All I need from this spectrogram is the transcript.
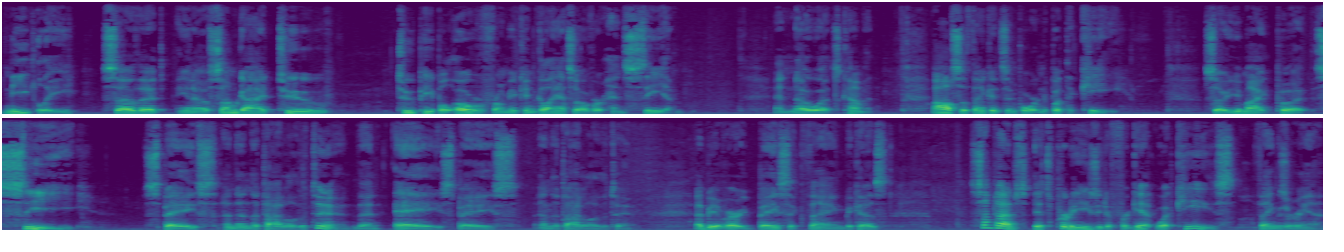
neatly so that, you know, some guy two two people over from you can glance over and see him and know what's coming. I also think it's important to put the key. So you might put C space and then the title of the tune, then A space and the title of the tune. That'd be a very basic thing because sometimes it's pretty easy to forget what keys things are in,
